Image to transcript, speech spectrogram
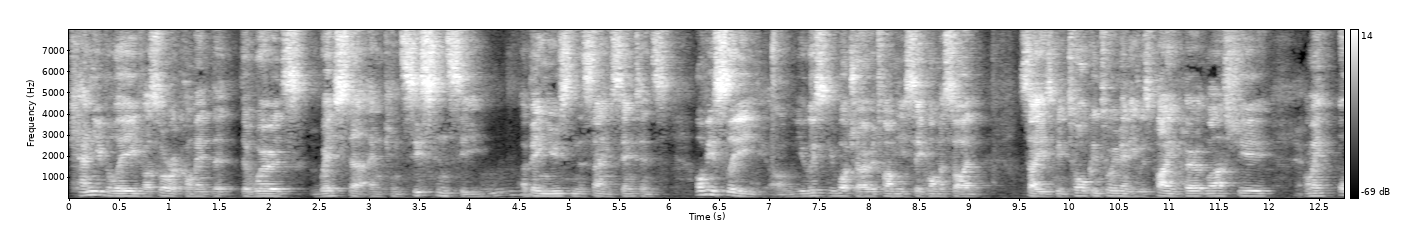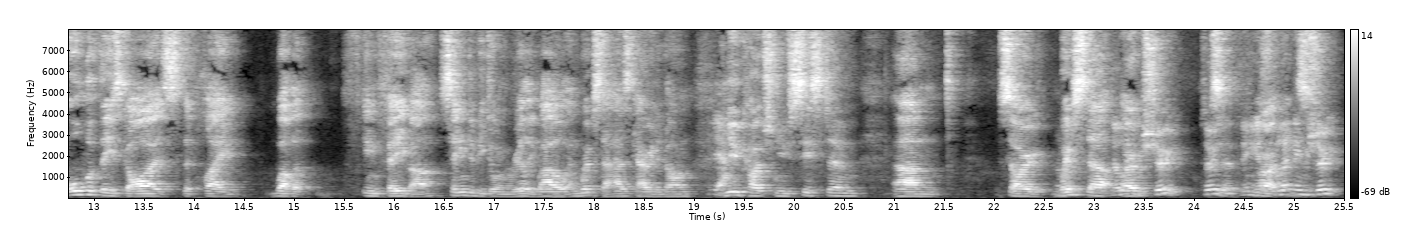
Can you believe I saw a comment that the words Webster and consistency are being used in the same sentence? Obviously, um, you listen, you watch overtime, you see Homicide say he's been talking to him and he was playing hurt last year. I mean, all of these guys that play well at, in FIBA seem to be doing really well, and Webster has carried it on. Yeah. New coach, new system. Um, so Webster They're letting him over, shoot. Too. The thing is, Alright. they're letting him shoot.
